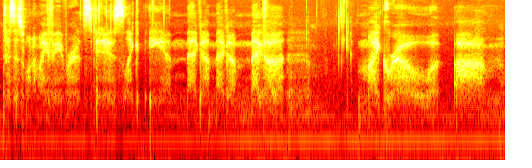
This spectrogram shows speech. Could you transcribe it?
This is one of my favorites. It is like a mega, mega, mega micro um,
